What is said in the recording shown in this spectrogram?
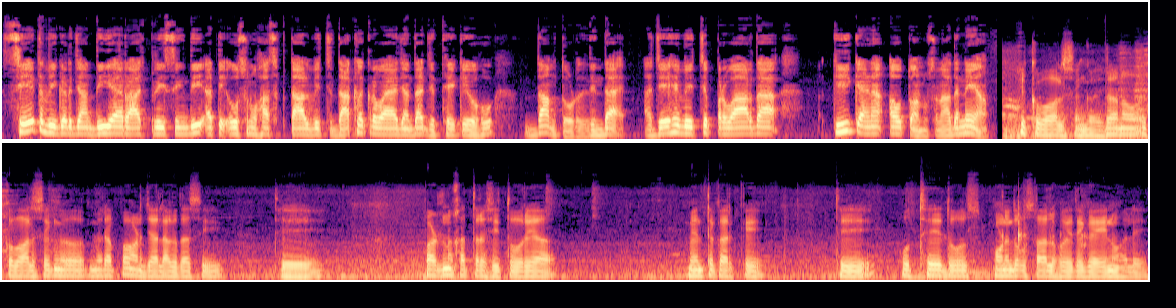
ਸਿਹਤ ਵਿਗੜ ਜਾਂਦੀ ਹੈ ਰਾਜਪ੍ਰੀਤ ਸਿੰਘ ਦੀ ਅਤੇ ਉਸ ਨੂੰ ਹਸਪਤਾਲ ਵਿੱਚ ਦਾਖਲ ਕਰਵਾਇਆ ਜਾਂਦਾ, ਜਿੱਥੇ ਕਿ ਉਹ ਦਮ ਤੋੜ ਦਿੰਦਾ ਹੈ। ਅਜਿਹੇ ਵਿੱਚ ਪਰਿਵਾਰ ਦਾ ਕੀ ਕਹਿਣਾ ਆਓ ਤੁਹਾਨੂੰ ਸੁਣਾ ਦਿੰਨੇ ਆ। ਇਕਬਾਲ ਸਿੰਘ ਆ ਜਿਹਦਾ ਨਾਮ ਇਕਬਾਲ ਸਿੰਘ, ਮੇਰਾ ਭਾਣਜਾ ਲੱਗਦਾ ਸੀ ਤੇ ਪੜਨ ਖਾਤਰ ਅਸੀਂ ਤੋਰਿਆ ਮਿਹਨਤ ਕਰਕੇ ਤੇ ਉੱਥੇ ਦੋ, ਪੌਣੇ ਦੋ ਸਾਲ ਹੋਏ ਤੇ ਗਏ ਨੂੰ ਹਲੇ।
